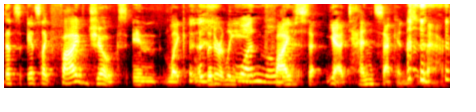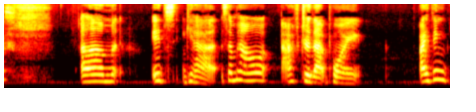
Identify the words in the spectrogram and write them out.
That's it's like five jokes in like literally One moment. five se- yeah ten seconds max. Um it's yeah, somehow after that point I think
